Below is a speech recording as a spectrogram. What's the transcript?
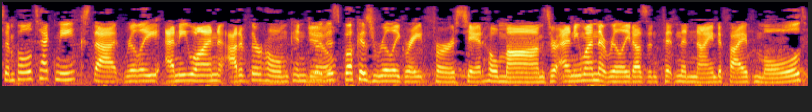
simple techniques that really anyone out of their home can do. this book is really great for stay-at-home moms or anyone that really doesn't fit in the nine to five mold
